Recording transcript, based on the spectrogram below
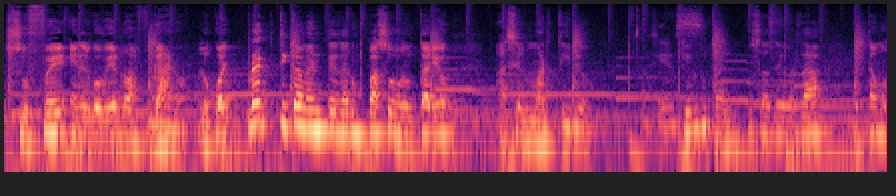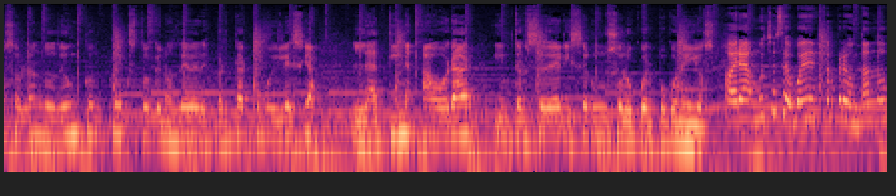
su fe en el gobierno afgano, lo cual prácticamente es dar un paso voluntario hacia el martirio. Así es. Qué brutal, o sea, de verdad estamos hablando de un contexto que nos debe despertar como iglesia latina a orar, interceder y ser un solo cuerpo con ellos. Ahora, muchos se pueden estar preguntando,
